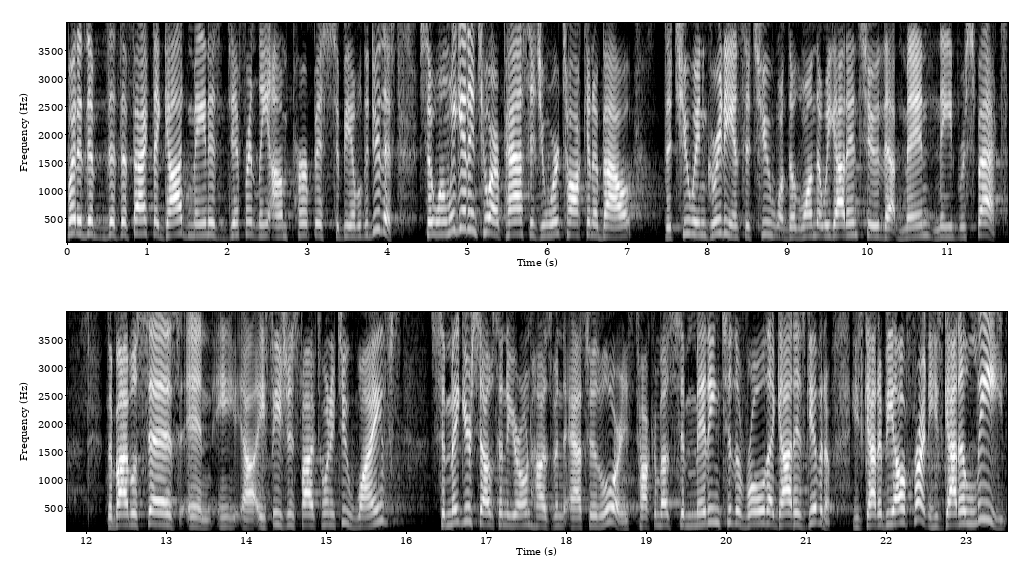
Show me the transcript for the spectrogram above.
But the, the, the, fact that God made us differently on purpose to be able to do this. So when we get into our passage and we're talking about the two ingredients, the two, the one that we got into, that men need respect. The Bible says in uh, Ephesians 5:22, wives, submit yourselves unto your own husband as to the Lord. He's talking about submitting to the role that God has given him. He's got to be out front. He's got to lead.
